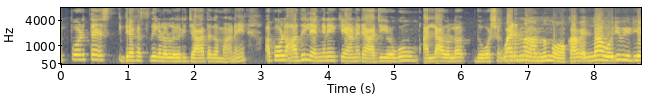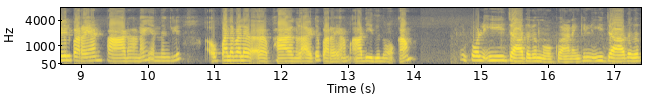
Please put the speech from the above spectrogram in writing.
ഇപ്പോഴത്തെ ഗ്രഹസ്ഥിതികളുള്ള ഒരു ജാതകമാണ്. അപ്പോൾ അതിൽ എങ്ങനെയൊക്കെയാണ് രാജയോഗവും അല്ലാതുള്ള ദോഷം വരുന്നതെന്നും നോക്കാം. എല്ലാം ഒരു വീഡിയോയിൽ പറയാൻ പാടാണ് എന്നെങ്കിൽ പല പല ഭാഗങ്ങളായിട്ട് പറയാം. ആദ്യം ഇത് നോക്കാം. ഇപ്പോൾ ഈ ജാതകം നോക്കുകയാണെങ്കിൽ ഈ ജാതകം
